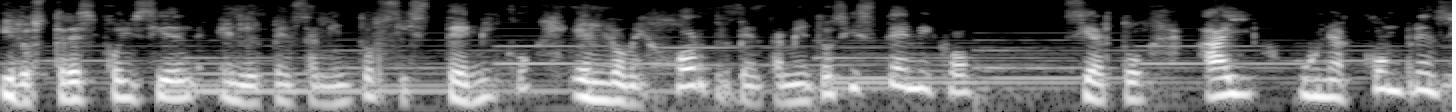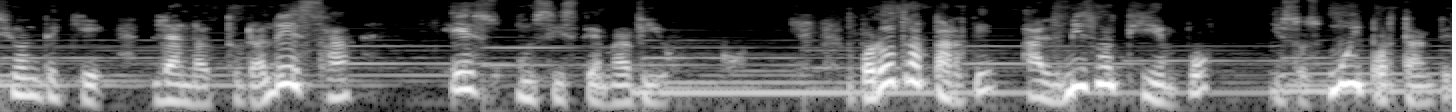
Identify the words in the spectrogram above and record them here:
y los tres coinciden en el pensamiento sistémico, en lo mejor del pensamiento sistémico, ¿cierto? Hay una comprensión de que la naturaleza es un sistema vivo. Por otra parte, al mismo tiempo, y eso es muy importante,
